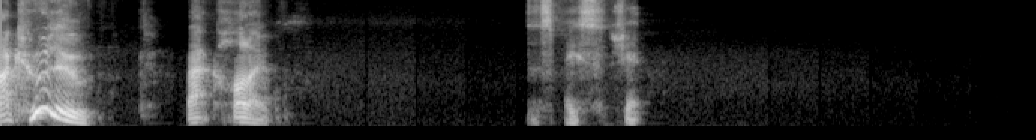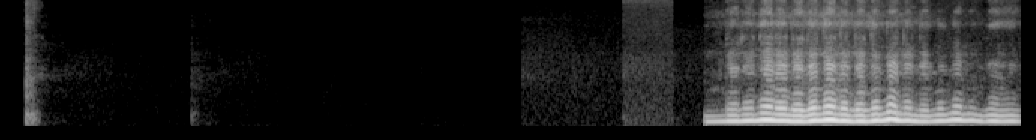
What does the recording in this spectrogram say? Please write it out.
Black Hulu. Black Hollow. Space no, no, no, no, no, no, no, no, no, no, no, no, no.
